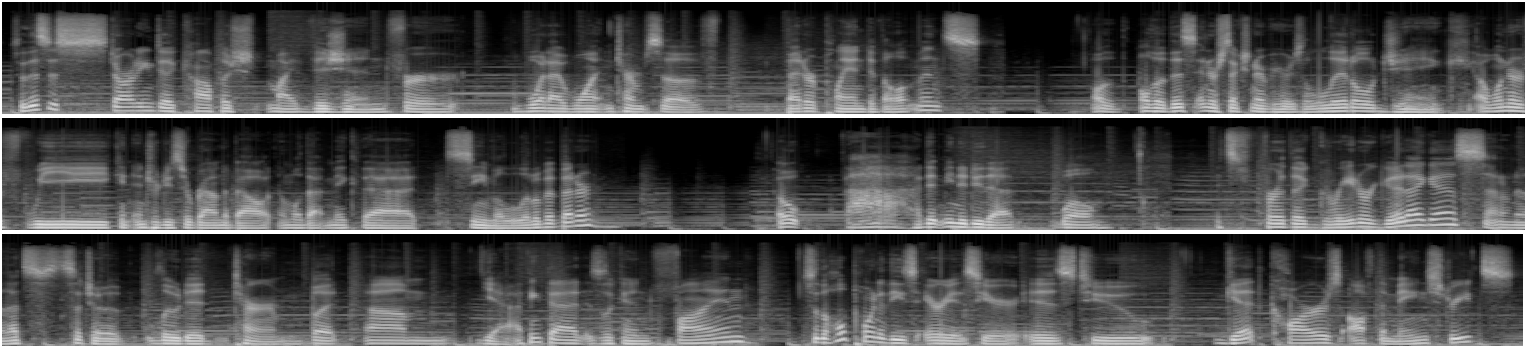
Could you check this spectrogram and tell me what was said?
So this is starting to accomplish my vision for what I want in terms of better planned developments. Although this intersection over here is a little jank, I wonder if we can introduce a roundabout and will that make that seem a little bit better? Oh, ah, I didn't mean to do that. Well, it's for the greater good, I guess. I don't know. That's such a loaded term, but um, yeah, I think that is looking fine. So the whole point of these areas here is to get cars off the main streets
